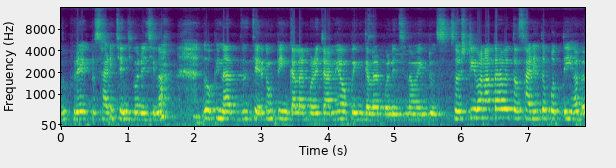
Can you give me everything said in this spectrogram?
দুপুরে একটু শাড়ি চেঞ্জ করেছিলাম। গোপীনাথ যেরকম পিঙ্ক কালার পরেছে, আমিও পিঙ্ক কালার পরেছিলাম। একটু ষষ্ঠী বানাতে হবে তো শাড়ি তো পরতেই হবে,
